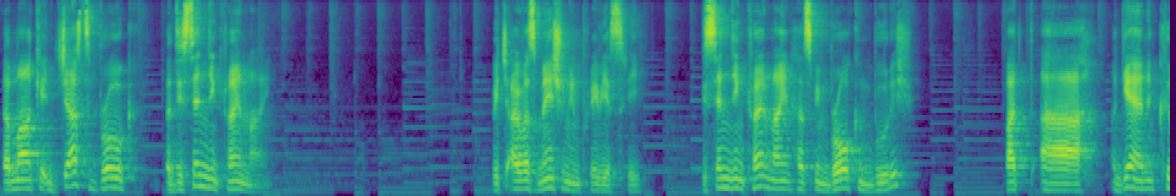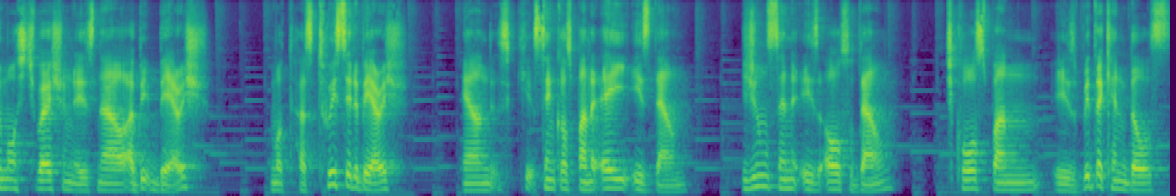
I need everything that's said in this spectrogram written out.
the market just broke the descending trend line which I was mentioning previously. Descending trend line has been broken bullish, but uh, again, Kumo situation is now a bit bearish. Kumo has twisted bearish, and Senko span A is down. Kijun Sen is also down. Chikou span is with the candles,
